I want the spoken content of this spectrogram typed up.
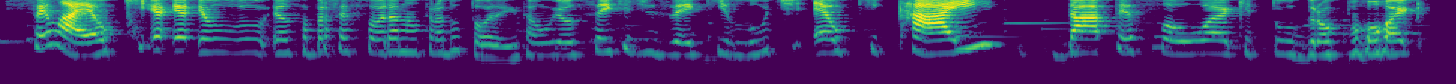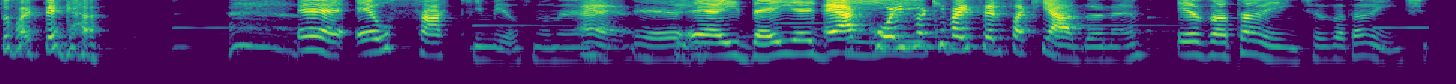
Sei lá, é o que. Eu, eu, eu sou professora, não tradutora, então eu sei te dizer que loot é o que cai da pessoa que tu dropou e que tu vai pegar. É, é o saque mesmo, né? É, sim. é a ideia de É a coisa que vai ser saqueada, né? Exatamente, exatamente.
